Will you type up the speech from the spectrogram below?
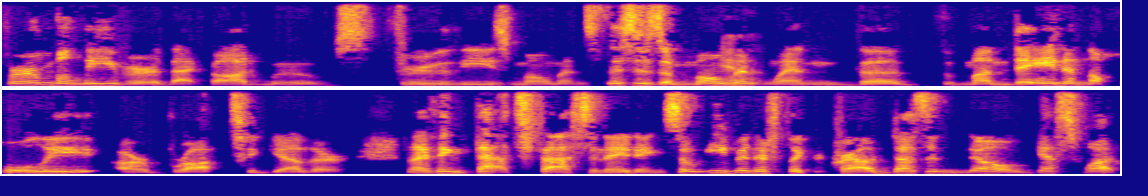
firm believer that God moves through these moments. This is a moment when the, the mundane and the holy are brought together. And I think that's fascinating. So even if the crowd doesn't know, guess what?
